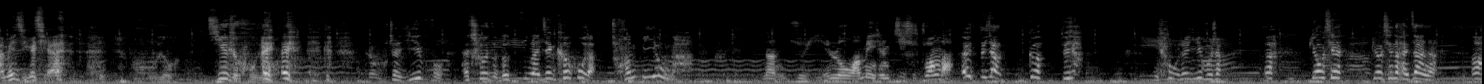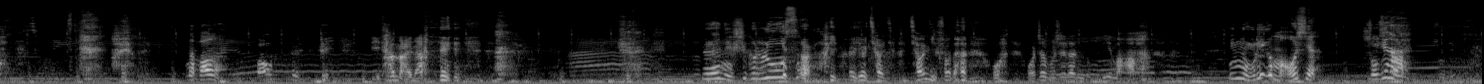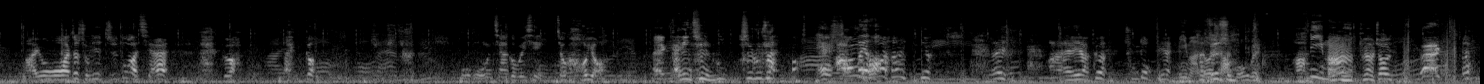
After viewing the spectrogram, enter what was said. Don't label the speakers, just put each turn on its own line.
这卡没几个钱。
忽悠，接着忽悠。
哎哎，哥，我这衣服还车子都租来见客户的，装逼用的。
那你就银龙王面前继续装吧。
哎，等一下，哥，等一下，你看我这衣服上，啊，标签标签都还在呢。啊，
哎呀，那包呢？
包，嘿嘿，地摊买的。
原来你是个 loser！
哎呦，瞧瞧瞧你说的，我我这不是在努力吗？
你努力个毛线！手机拿来。
哎呦，哇这手机值多少钱？哎，哥，哎哥，我我们加个微信，交个好友。哎，赶紧吃撸吃撸串。
哎，少废话！
哎，哎呀，哥，冲动别！
密码多少？真是
魔鬼啊！
密码，
你不要着急。哎哎。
